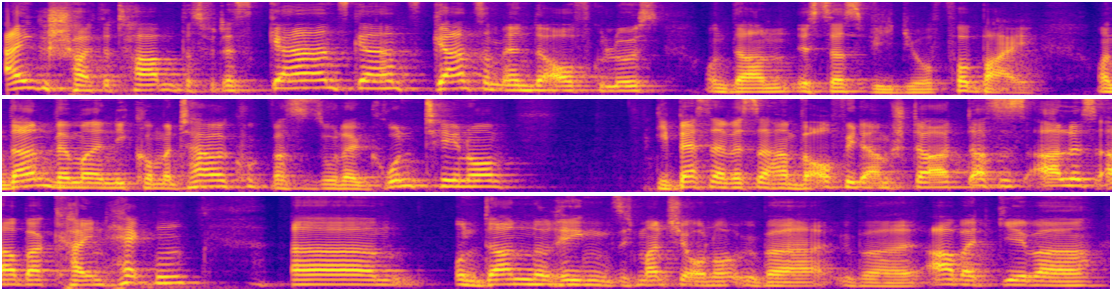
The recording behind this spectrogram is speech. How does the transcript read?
eingeschaltet haben, das wird das ganz, ganz, ganz am Ende aufgelöst und dann ist das Video vorbei. Und dann, wenn man in die Kommentare guckt, was ist so der Grundtenor, die Besserwisser haben wir auch wieder am Start. Das ist alles aber kein Hacken. Ähm, und dann regen sich manche auch noch über, über Arbeitgeber,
